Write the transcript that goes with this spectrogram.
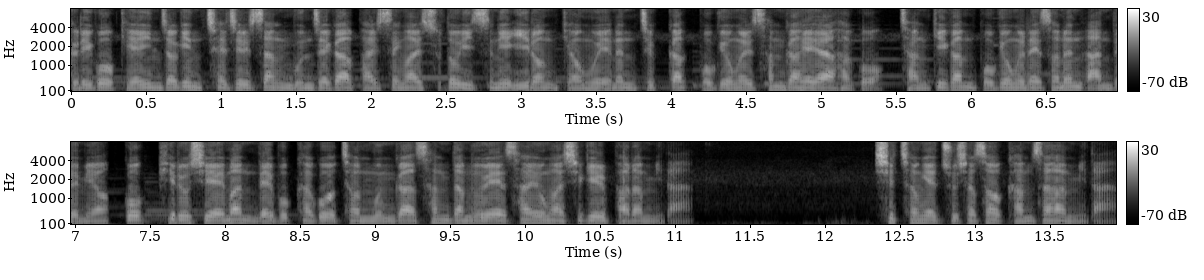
그리고 개인적인 체질상 문제가 발생할 수도 있으니 이런 경우에는 즉각 복용을 삼가해야 하고 장기간 복용을 해서는 안되며 꼭 필요시에만 내복하고 전문가 상담 후에 사용하시길 바랍니다. 시청해 주셔서 감사합니다.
